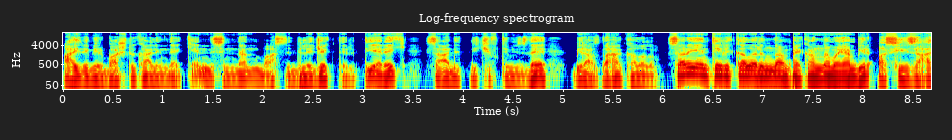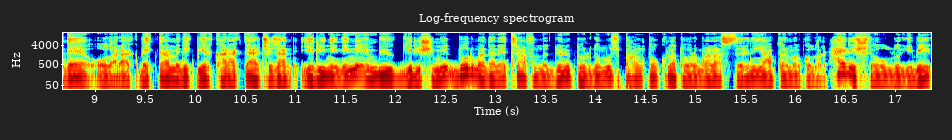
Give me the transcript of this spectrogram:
ayrı bir başlık halinde kendisinden bahsedilecektir diyerek saadetli çiftimizde biraz daha kalalım. Saray entrikalarından pek anlamayan bir asilzade olarak beklenmedik bir karakter çizen Irini'nin en büyük girişimi durmadan etrafında dönüp durduğumuz Pantokrator Manastırı'nı yaptırmak olur. Her işte olduğu gibi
